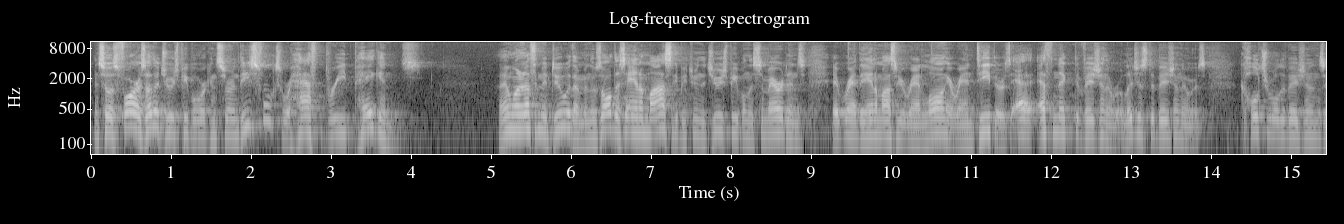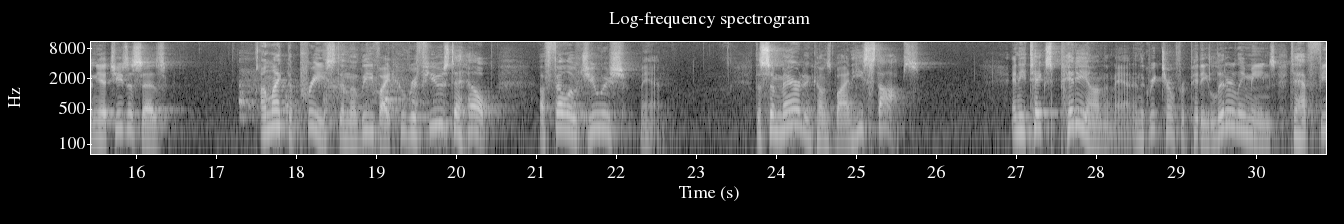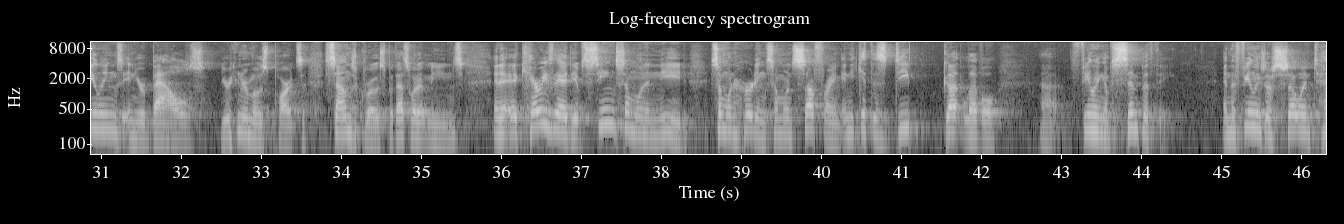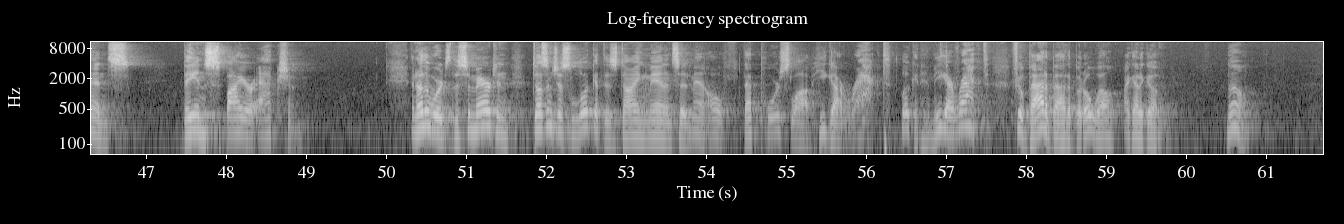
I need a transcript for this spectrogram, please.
And so, as far as other Jewish people were concerned, these folks were half breed pagans. They wanted nothing to do with them. And there was all this animosity between the Jewish people and the Samaritans. It ran, the animosity ran long, it ran deep. There was ethnic division, there was religious division, there was cultural divisions. And yet Jesus says, unlike the priest and the Levite who refused to help a fellow Jewish man, the Samaritan comes by and he stops. And he takes pity on the man. And the Greek term for pity literally means to have feelings in your bowels, your innermost parts. It sounds gross, but that's what it means. And it, carries the idea of seeing someone in need, someone hurting, someone suffering, and you get this deep gut level uh, feeling of sympathy. And the feelings are so intense, they inspire action. In other words, the Samaritan doesn't just look at this dying man and said, Man, oh, that poor slob, he got racked. Look at him, he got racked. I feel bad about it, but oh well, I got to go. No.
